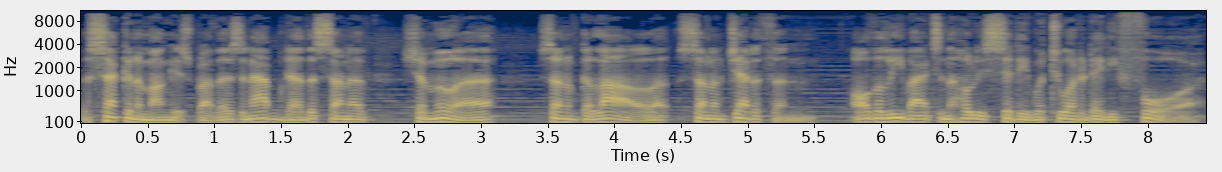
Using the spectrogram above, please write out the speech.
the second among his brothers, and Abda, the son of Shammua, son of Galal, son of Jeduthun. All the Levites in the holy city were 284.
